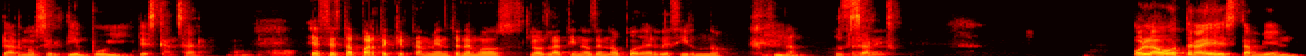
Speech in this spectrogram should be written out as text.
darnos el tiempo y descansar. ¿No? Es esta parte que también tenemos los latinos de no poder decir no, ¿no? Exacto. O la otra es también,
